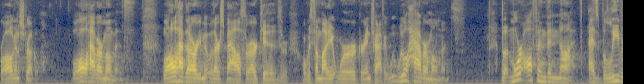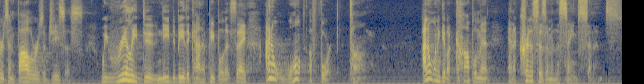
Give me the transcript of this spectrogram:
We're all going to struggle. We'll all have our moments. We'll all have that argument with our spouse or our kids or, or with somebody at work or in traffic. We, we'll have our moments. But more often than not, as believers and followers of Jesus, we really do need to be the kind of people that say, I don't want a forked tongue. I don't want to give a compliment and a criticism in the same sentence.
